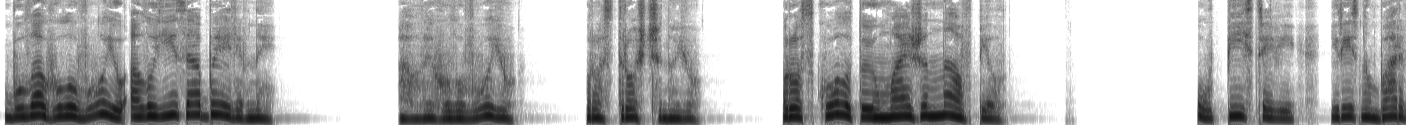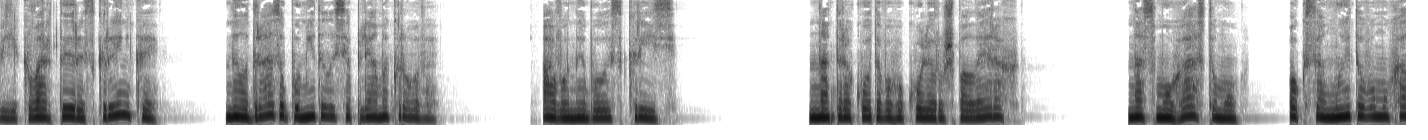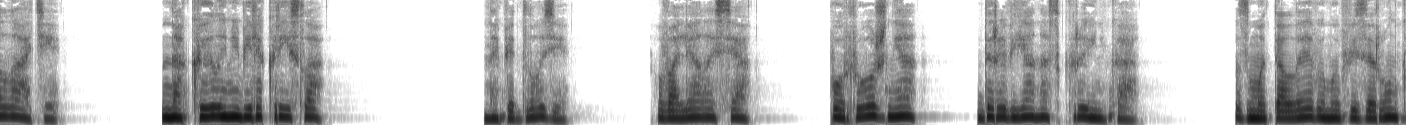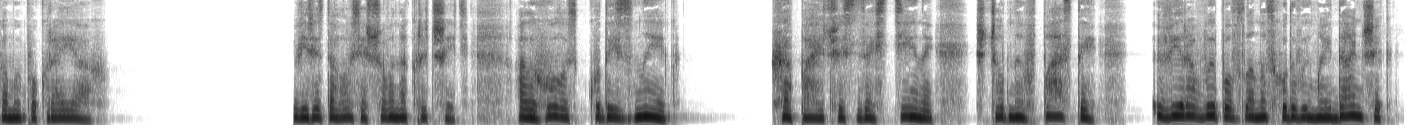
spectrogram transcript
була головою Алоїзи Абелівни, але головою розтрощеною, розколотою майже навпіл. У пістряві й різнобарв'ї квартири скриньки не одразу помітилися плями крови, а вони були скрізь на теракотового кольору шпалерах, на смугастому оксамитовому халаті, на килимі біля крісла. На підлозі валялася порожня дерев'яна скринька з металевими візерунками по краях. Вірі здалося, що вона кричить, але голос кудись зник. Хапаючись за стіни, щоб не впасти, Віра виповзла на сходовий майданчик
